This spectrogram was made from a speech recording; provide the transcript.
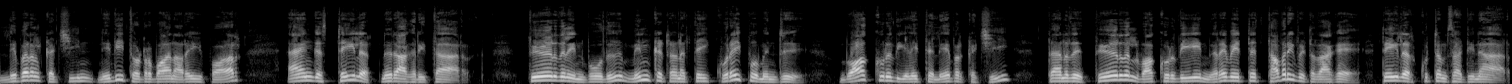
லிபரல் கட்சியின் நிதி தொடர்பான அறிவிப்பாளர் ஆங்கஸ் டெய்லர் நிராகரித்தார் தேர்தலின் போது மின் கட்டணத்தை குறைப்போம் என்று வாக்குறுதி அளித்த லேபர் கட்சி தனது தேர்தல் வாக்குறுதியை நிறைவேற்ற தவறிவிட்டதாக டெய்லர் குற்றம் சாட்டினார்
